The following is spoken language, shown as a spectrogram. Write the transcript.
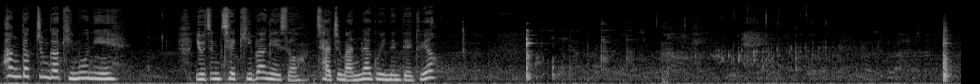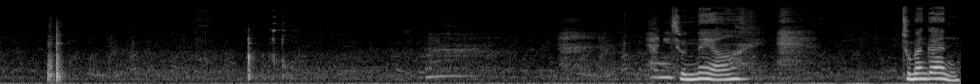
황덕중과 김훈이 요즘 제 기방에서 자주 만나고 있는데도요. 향이 좋네요. 조만간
